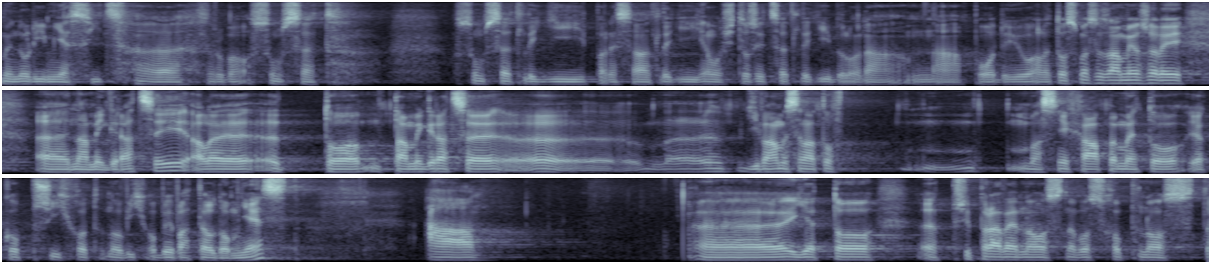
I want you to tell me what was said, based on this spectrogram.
minulý měsíc uh, zhruba 800 800 lidí, 50 lidí nebo 40 lidí bylo na, na pódiu, ale to jsme se zaměřili uh, na migraci, ale to, ta migrace, díváme se na to, vlastně chápeme to jako příchod nových obyvatel do měst a je to připravenost nebo schopnost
